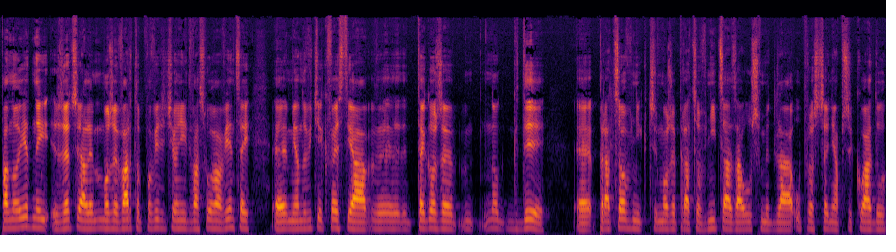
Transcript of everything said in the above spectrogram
Pan o jednej rzeczy, ale może warto powiedzieć o niej dwa słowa więcej, e, mianowicie kwestia tego, że no, gdy pracownik, czy może pracownica, załóżmy dla uproszczenia przykładu,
